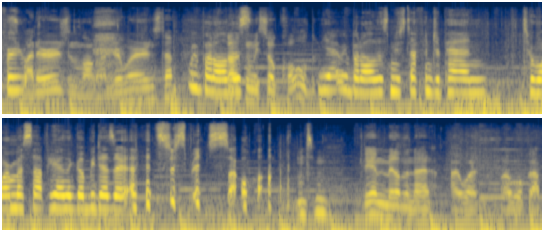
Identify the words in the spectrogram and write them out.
For- sweaters and long underwear and stuff. We bought all Thought it was this. gonna be so cold. Yeah, we bought all this new stuff in Japan to warm us up here in the Gobi Desert, and it's just been so hot. I think in the middle of the night, I went. I woke up.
